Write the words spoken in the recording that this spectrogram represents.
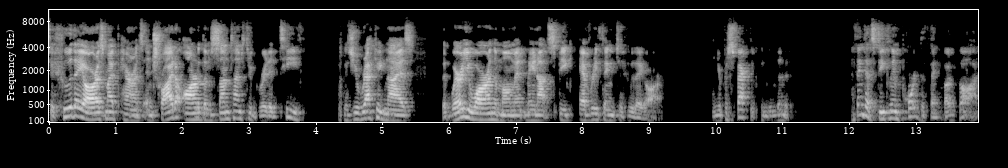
to who they are as my parents and try to honor them sometimes through gritted teeth because you recognize that where you are in the moment may not speak everything to who they are, and your perspective can be limited. I think that's deeply important to think about God.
